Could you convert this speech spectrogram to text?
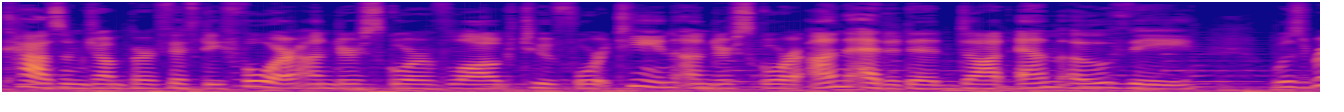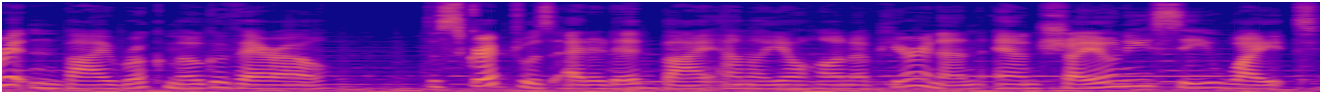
Chasm Jumper 54 underscore vlog 214 underscore unedited dot MOV, was written by Rook Mogavero. The script was edited by Emma Johanna Puranen and Shaoni C. White.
